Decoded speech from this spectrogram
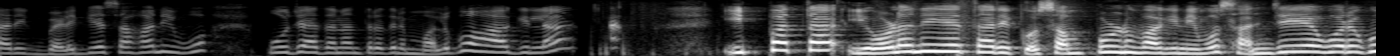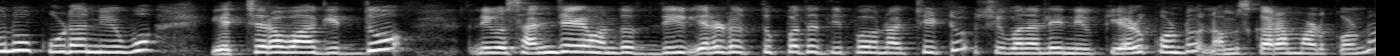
ತಾರೀಕು ಬೆಳಗ್ಗೆ ಸಹ ನೀವು ಪೂಜೆ ಆದ ನಂತರದಲ್ಲಿ ಮಲಗೋ ಆಗಿಲ್ಲ ಇಪ್ಪತ್ತ ಏಳನೆಯ ತಾರೀಕು ಸಂಪೂರ್ಣವಾಗಿ ನೀವು ಸಂಜೆಯವರೆಗೂ ಕೂಡ ನೀವು ಎಚ್ಚರವಾಗಿದ್ದು, ನೀವು ಸಂಜೆಯ ಒಂದು ದೀ, ಎರಡು ತುಪ್ಪದ ದೀಪವನ್ನು ಹಚ್ಚಿಟ್ಟು ಶಿವನಲ್ಲಿ ನೀವು ಕೇಳಿಕೊಂಡು, ನಮಸ್ಕಾರ ಮಾಡಿಕೊಂಡು,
